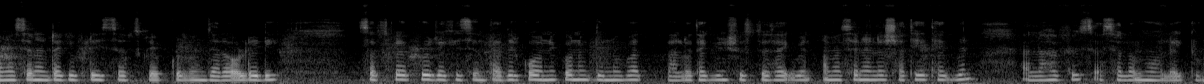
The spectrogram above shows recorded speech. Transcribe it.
আমার চ্যানেলটাকে প্লিজ সাবস্ক্রাইব করবেন। যারা অলরেডি সাবস্ক্রাইব করে রেখেছেন, তাদেরকে অনেক অনেক ধন্যবাদ। ভালো থাকবেন, সুস্থ থাকবেন। আমার চ্যানেলের সাথেই থাকবেন। আল্লাহ হাফিজ, আসসালামু আলাইকুম।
